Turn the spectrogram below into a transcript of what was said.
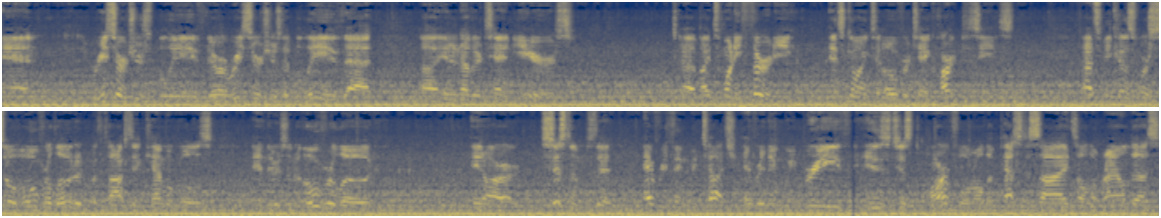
And researchers believe, there are researchers that believe that uh, in another 10 years, uh, by 2030, it's going to overtake heart disease. That's because we're so overloaded with toxic chemicals and there's an overload in our systems that everything we touch, everything we breathe is just harmful, and all the pesticides all around us.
